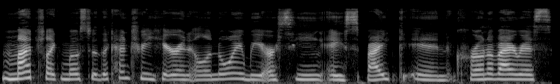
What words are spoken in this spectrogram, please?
much like most of the country here in Illinois, we are seeing a spike in coronavirus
